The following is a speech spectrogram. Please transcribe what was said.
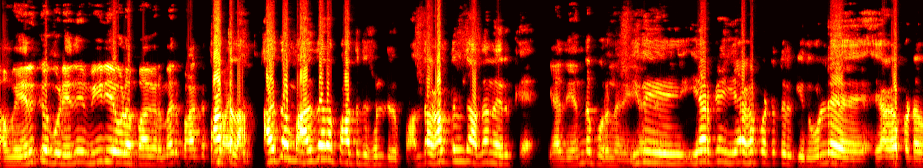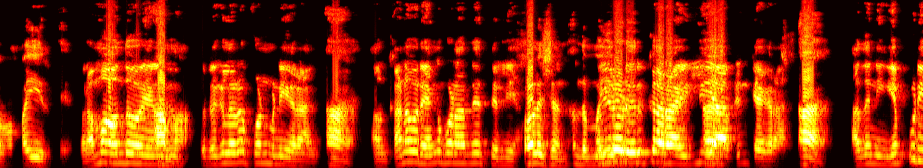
அவங்க இருக்கக்கூடியது வீடியோவுல பாக்குற மாதிரி பார்க்க பார்த்தலாம் அதுதான் அதுதான் பார்த்துட்டு சொல்லிட்டு இருப்போம். அந்த காலத்துல இருந்து அதானே இருக்கு. அது எந்த பொருள் இது ஏற்கனவே ஏகப்பட்டது இருக்கு. இது உள்ள ஏகப்பட்ட மை இருக்கு. ஒரு அம்மா வந்து. ரெகுலரா போன் பண்ணிக்கிறாங்க. அவங்க கணவர் எங்க போனாருன்னே தெரியல. சொல்யூஷன் அந்த மை உயிரோடு இருக்காரா இல்லையா அப்படின்னு கேக்குறாங்க. அதை நீங்க எப்படி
